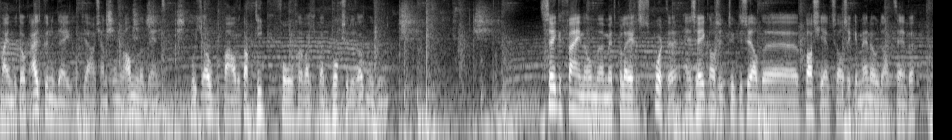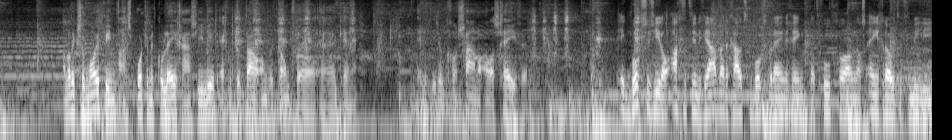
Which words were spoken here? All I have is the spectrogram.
maar je moet ook uit kunnen delen. Want ja, als je aan het onderhandelen bent, moet je ook bepaalde tactiek volgen, wat je bij boksen dus ook moet doen. Het is zeker fijn om eh, met collega's te sporten. En zeker als je natuurlijk dezelfde passie hebt zoals ik en Menno dat hebben. Wat ik zo mooi vind aan sporten met collega's, je leert echt een totaal andere kant kennen. En het is ook gewoon samen alles geven. Ik boks dus hier al 28 jaar bij de Goudse Boksvereniging. Dat voelt gewoon als één grote familie.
